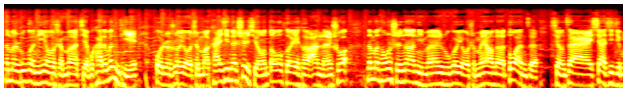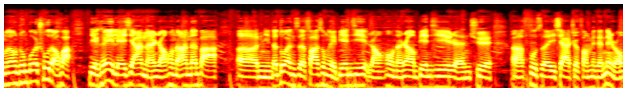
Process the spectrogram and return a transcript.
那么如果你有什么解不开的问题，或者说有什么开心的事情，都可以和阿南说。那么同时呢，你们如果有什么样的段子想在下期节目当中播出的话，也可以联系阿南。然后呢，阿南把呃你的段子发送给编辑，然后呢让编辑人去呃负责一下这方面的内容。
